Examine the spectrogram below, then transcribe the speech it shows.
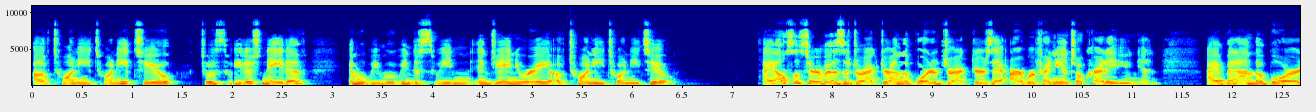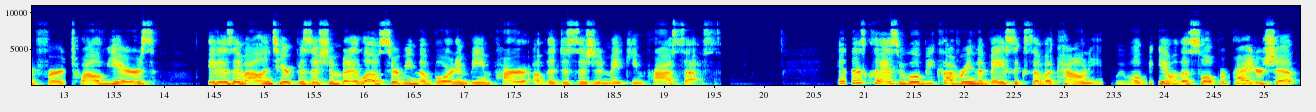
of 2022 to a Swedish native and will be moving to Sweden in January of 2022. I also serve as a director on the board of directors at Arbor Financial Credit Union. I have been on the board for 12 years. It is a volunteer position, but I love serving the board and being part of the decision making process. In this class, we will be covering the basics of accounting. We will begin with a sole proprietorship,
